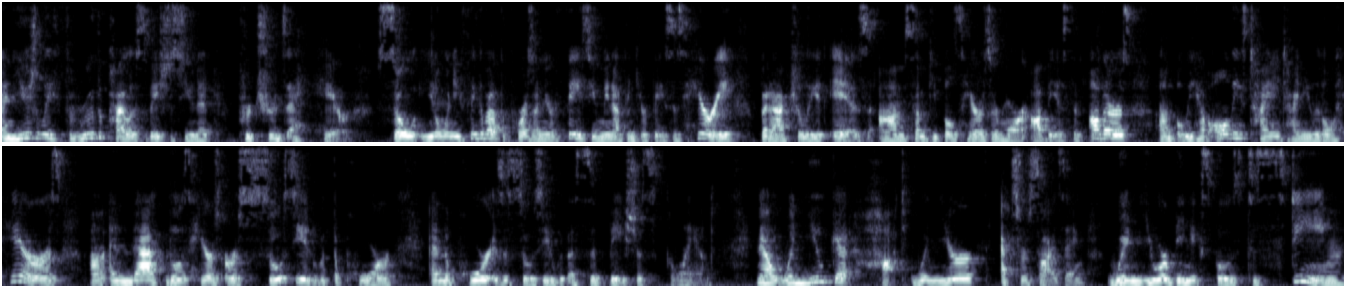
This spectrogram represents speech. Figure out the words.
And usually through the pilosebaceous unit, protrudes a hair. So, you know, when you think about the pores on your face, you may not think your face is hairy, but actually it is. Um, some people's hairs are more obvious than others, um, but we have all these tiny, tiny little hairs, um, and that those hairs are associated with the pore, and the pore is associated with a sebaceous gland. Now, when you get hot, when you're exercising, when you're being exposed to steam,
